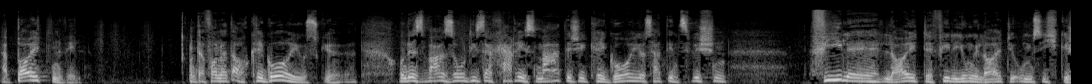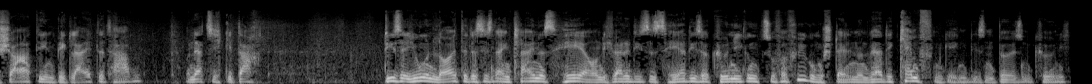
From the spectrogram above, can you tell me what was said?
erbeuten will. Und davon hat auch Gregorius gehört. Und es war so, dieser charismatische Gregorius hat inzwischen viele Leute, viele junge Leute um sich geschart, die ihn begleitet haben. Und er hat sich gedacht, diese jungen Leute, das ist ein kleines Heer und ich werde dieses Heer dieser Königin zur Verfügung stellen und werde kämpfen gegen diesen bösen König.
